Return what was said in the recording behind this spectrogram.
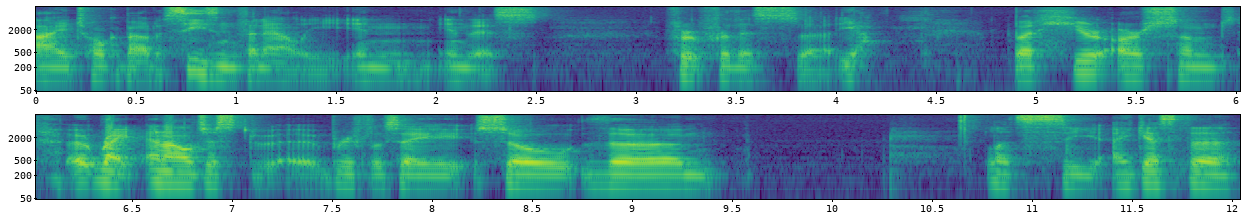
I talk about a season finale in in this for for this. Uh, yeah, but here are some uh, right, and I'll just uh, briefly say so the. Let's see. I guess the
